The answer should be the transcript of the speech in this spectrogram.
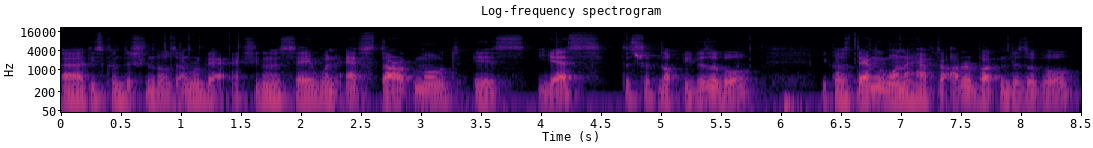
uh, these conditionals, and we're actually going to say when F's dark mode is yes, this should not be visible because then we want to have the other button visible.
